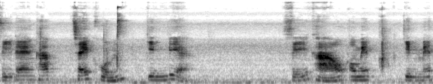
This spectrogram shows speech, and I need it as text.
สีแดงครับ ใช้ขุนกินเบี้ย สีขาวเอาเม็ด กินเม็ด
